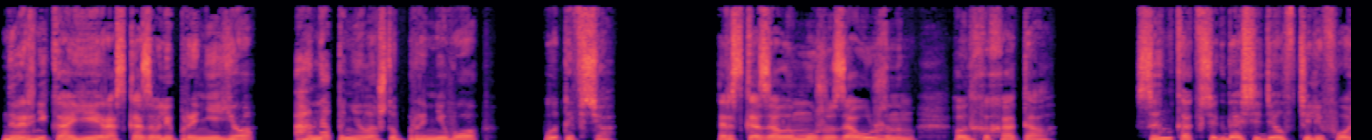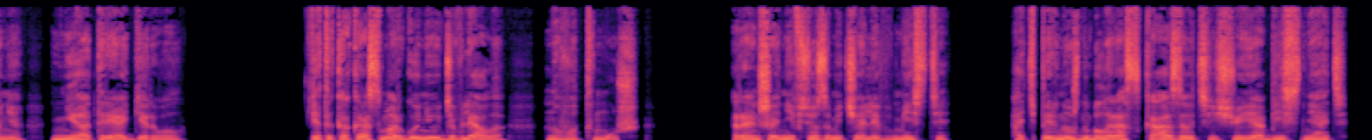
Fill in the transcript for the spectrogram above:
Наверняка ей рассказывали про нее, а она поняла, что про него вот и все. Рассказала мужу за ужином, он хохотал. Сын, как всегда, сидел в телефоне, не отреагировал. Это как раз Марго не удивляло, но вот муж... Раньше они все замечали вместе, а теперь нужно было рассказывать, еще и объяснять.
